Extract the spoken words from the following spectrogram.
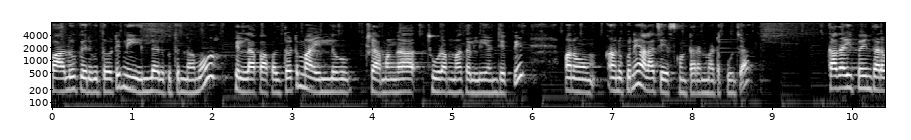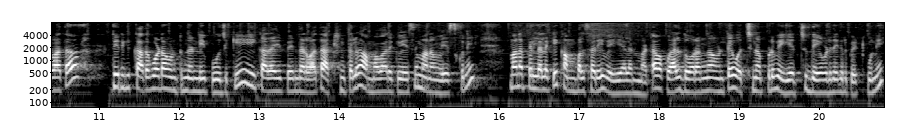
పాలు పెరుగుతోటి నీ ఇల్లు అలుపుతున్నాము. పిల్ల పాపలతోటి మా ఇల్లు క్షేమంగా చూడమ్మా తల్లి అని చెప్పి మనం అనుకుని అలా చేసుకుంటారనమాట పూజ. కథ అయిపోయిన తర్వాత దీనికి కథ కూడా ఉంటుందండి ఈ పూజకి. ఈ కథ అయిపోయిన తర్వాత అక్షింతలు అమ్మవారికి వేసి మనం వేసుకుని మన పిల్లలకి కంపల్సరీ వేయాలన్నమాట. ఒకవేళ దూరంగా ఉంటే వచ్చినప్పుడు వేయచ్చు దేవుడి దగ్గర పెట్టుకుని.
